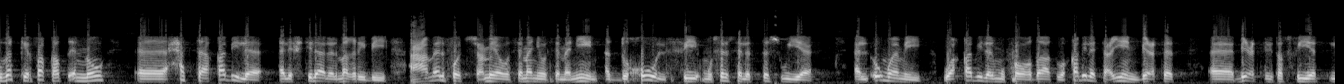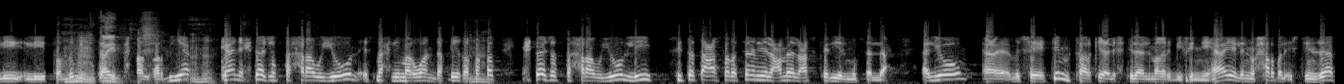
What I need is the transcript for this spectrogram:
أذكر فقط أنه آه، حتى قبل الاحتلال المغربي عام 1988 الدخول في مسلسل التسوية الأممي وقبل المفاوضات وقبل تعيين بعثة بعث لتصفية لتنظيم طيب. الصحراء الغربية. كان احتاج الصحراويون اسمح لي مروان دقيقة فقط احتاج الصحراويون ل 16 سنة من العمل العسكري المسلح. اليوم آه، سيتم تركيع الاحتلال المغربي في النهاية لأنه حرب الاستنزاف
